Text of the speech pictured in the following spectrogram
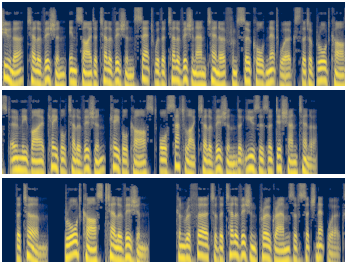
tuner television inside a television set with a television antenna from so-called networks that are broadcast only via cable television cablecast or satellite television that uses a dish antenna. The term, "'broadcast television' can refer to the television programs of such networks.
